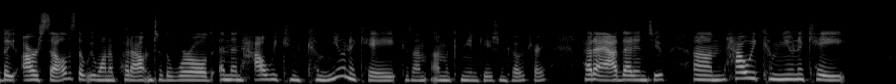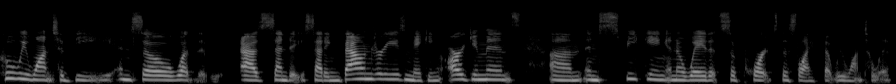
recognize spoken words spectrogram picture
the ourselves that we want to put out into the world and then how we can communicate because I'm, I'm a communication coach right how to add that into um, how we communicate who we want to be. And so, what as sending, setting boundaries, making arguments, um, and speaking in a way that supports this life that we want to live.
